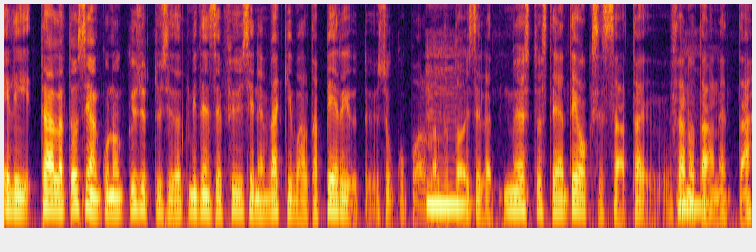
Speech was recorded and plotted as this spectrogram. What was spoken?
Eli täällä tosiaan, kun on kysytty sitä, että miten se fyysinen väkivalta periytyy sukupolvelta mm. toiselle, myös tuossa teidän teoksessa tai sanotaan, mm. että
